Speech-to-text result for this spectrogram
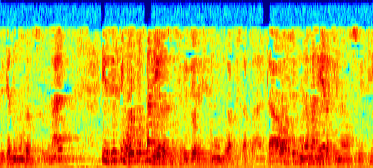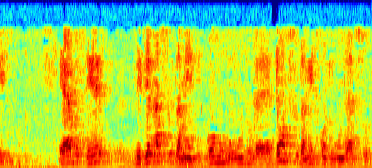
viver num mundo absurdo. Mas existem outras maneiras de você viver nesse mundo absurdo. Então, a segunda maneira, que não o suicídio, é você viver absurdamente como o mundo é, tão absurdamente quanto o mundo é absurdo.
